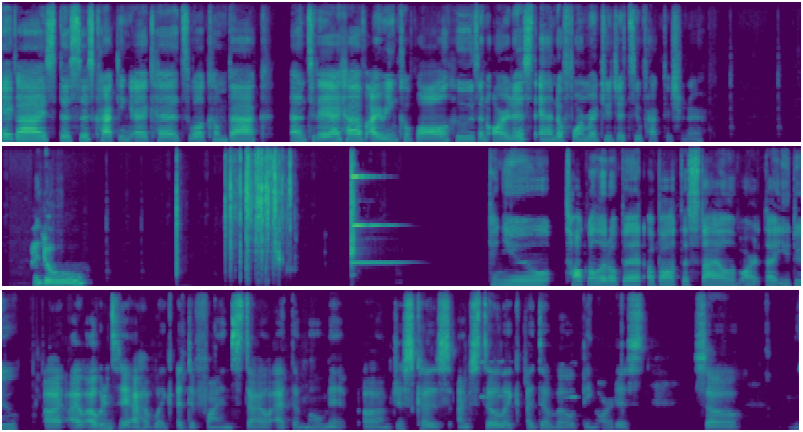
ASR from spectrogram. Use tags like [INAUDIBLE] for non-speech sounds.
Hey guys, this is Cracking Eggheads. Welcome back. And today I have Irene Cabal, who is an artist and a former jiu-jitsu practitioner. Hello. Can you talk a little bit about the style of art that you do? Uh, I I wouldn't say I have like a defined style at the moment. Um, just because I'm still like a developing artist. So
